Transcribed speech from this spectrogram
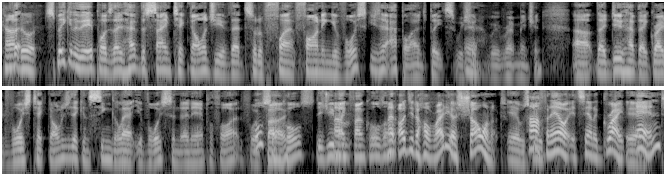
can't do it. Speaking of the AirPods, they have the same technology of that sort of finding your voice. Because Apple owns Beats, we should Yeah. mention. Uh, they do have that great voice technology. They can single out your voice and, and amplify it for Also, phone calls. Did you make um, phone calls on Mate, it? I did a whole radio show on it. Yeah, it was half good. an hour. It sounded great, Yeah. and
